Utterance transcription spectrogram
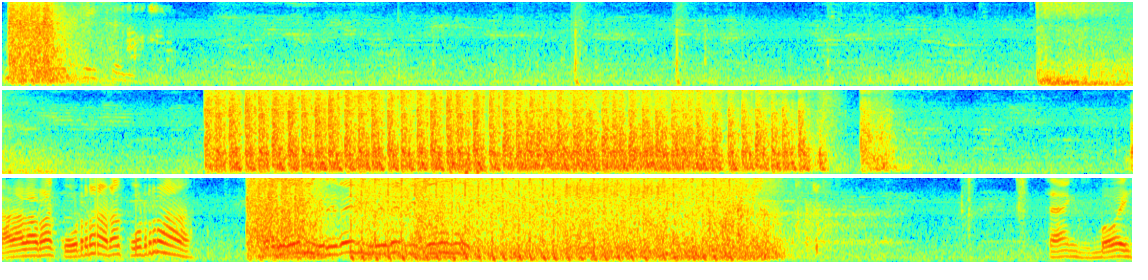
Mark location. Ahora, ahora, corra, ahora, corra. Revive, revive, revive, Thanks, boy.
